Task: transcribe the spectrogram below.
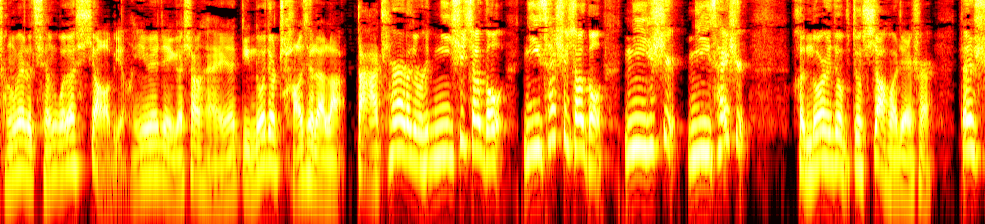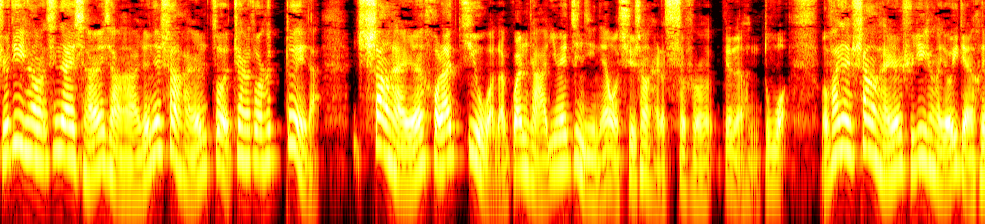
成为了全国的笑柄，因为这个上海人顶多就吵起来了，打天的就是你是小狗，你才是小狗，你是你才是。很多人就就笑话这事儿，但实际上现在想一想啊，人家上海人做这样做是对的。上海人后来据我的观察，因为近几年我去上海的次数变得很多，我发现上海人实际上有一点和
